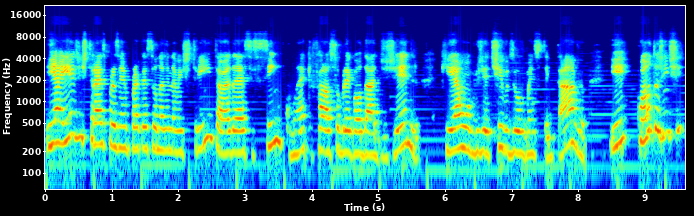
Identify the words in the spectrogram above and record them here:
E aí a gente traz, por exemplo, para a questão da Agenda 2030, o EDS 5, né, que fala sobre a igualdade de gênero, que é um objetivo de desenvolvimento sustentável, e quanto a gente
